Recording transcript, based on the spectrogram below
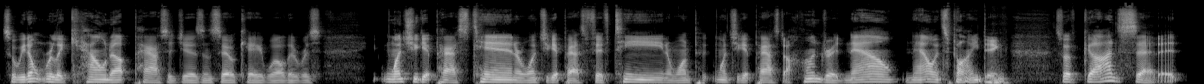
So we don't really count up passages and say, okay, well, there was once you get past 10 or once you get past 15 or one, once you get past 100, now, now it's binding. So if God said it,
